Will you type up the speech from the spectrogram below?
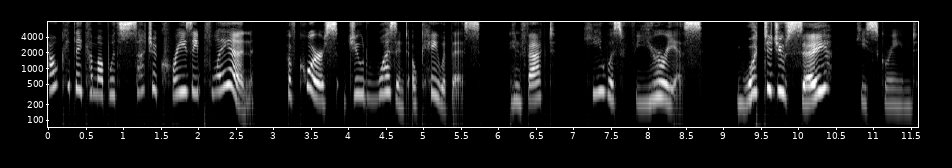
how could they come up with such a crazy plan? Of course, Jude wasn't okay with this. In fact, he was furious. What did you say? He screamed.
